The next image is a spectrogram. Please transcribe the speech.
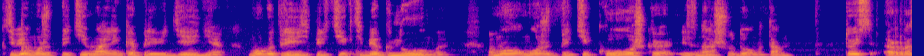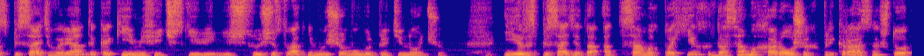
к тебе может прийти маленькое привидение, могут прийти к тебе гномы, а может прийти кошка из нашего дома. Там. То есть расписать варианты, какие мифические существа к нему еще могут прийти ночью. И расписать это от самых плохих до самых хороших, прекрасных, что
